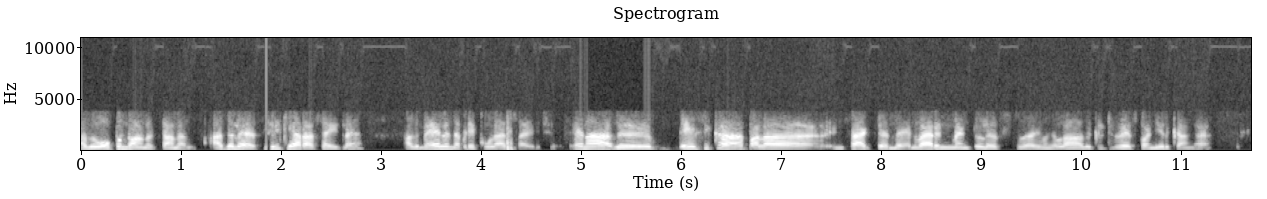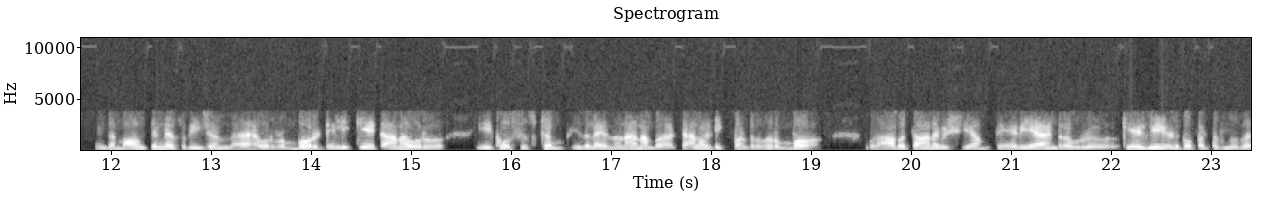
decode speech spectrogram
அது ஓப்பன் ஆன டனல் அதுல சில்கியாரா சைட்ல அது மேல இருந்து அப்படியே கொலாப்ஸ் ஆயிடுச்சு. ஏன்னா அது பேசிக்கா பல இன்ஃபேக்ட் இந்த என்வாயரன்மெண்டலிஸ்ட் இவங்க எல்லாம் அது கிரிட்டிசைஸ் பண்ணியிருக்காங்க. இந்த மவுண்டனஸ் ரீஜன்ல ஒரு ரொம்ப ஒரு டெலிகேட்டான ஒரு ஈகோ சிஸ்டம் இதுல என்னன்னா நம்ம டேனல் டிக் பண்றது ரொம்ப ஒரு ஆபத்தான விஷயம் தேவையா என்ற ஒரு கேள்வியும் எழுப்பப்பட்டிருந்தது.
